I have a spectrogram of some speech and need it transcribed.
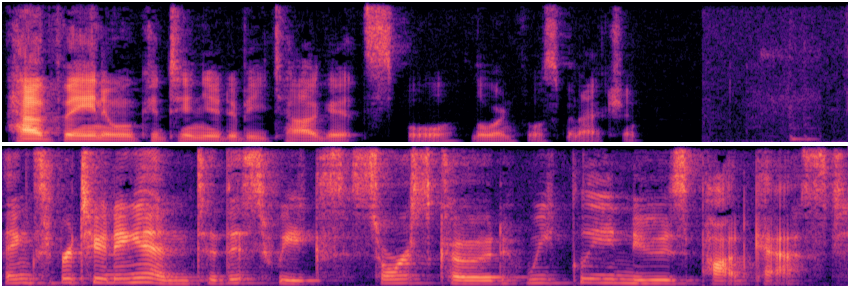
have been and will continue to be targets for law enforcement action. Thanks for tuning in to this week's Source Code Weekly News Podcast.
